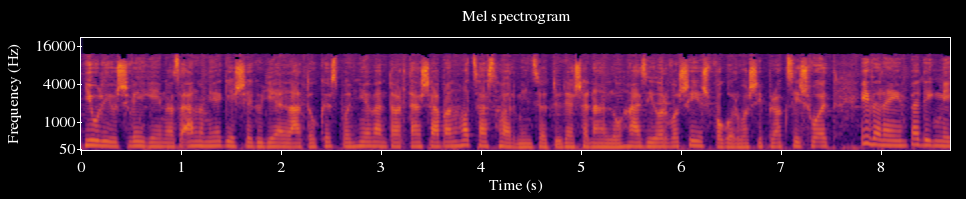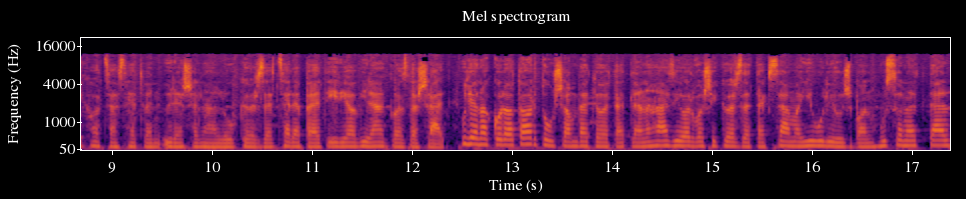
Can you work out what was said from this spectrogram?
Július végén az Állami Egészségügyi Ellátó Központ nyilvántartásában 635 üresen álló házi orvosi és fogorvosi praxis volt, évelején pedig még 670 üresen álló körzet szerepelt, írja a világgazdaság. Ugyanakkor a tartósan betöltetlen házi orvosi körzetek száma júliusban 25-tel,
